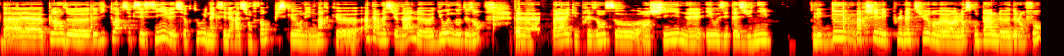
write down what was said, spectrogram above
bah, plein de, de, victoires successives et surtout une accélération forte puisque on est une marque internationale du haut de nos deux ans. voilà, avec une présence en Chine et aux États-Unis les deux marchés les plus matures euh, lorsqu'on parle de l'enfant.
